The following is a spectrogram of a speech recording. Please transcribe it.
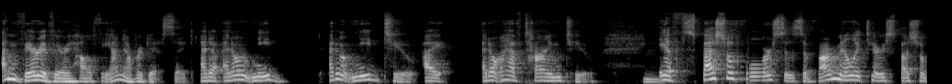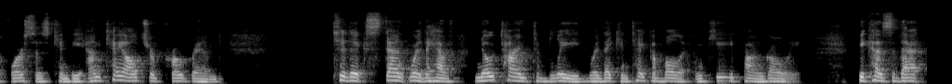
i'm very very healthy. I never get sick. I don't i don't need i don't need to. I i don't have time to. Mm. if special forces if our military special forces can be mk ultra programmed to the extent where they have no time to bleed, where they can take a bullet and keep on going, because that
